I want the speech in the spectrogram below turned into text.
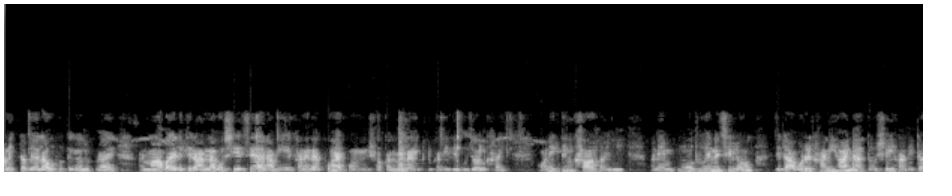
অনেকটা বেলাও হতে গেল প্রায়। আর মা বাইরেতে রান্না বসিয়েছে, আর আমি এখানে দেখো, এখন সকালবেলা একটুখানি লেবু জল খাই। অনেক দিন খাওয়া হয়নি। মানে মধু এনেছিল যে ডাবরের হানি হয় না, তো সেই হানিটা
